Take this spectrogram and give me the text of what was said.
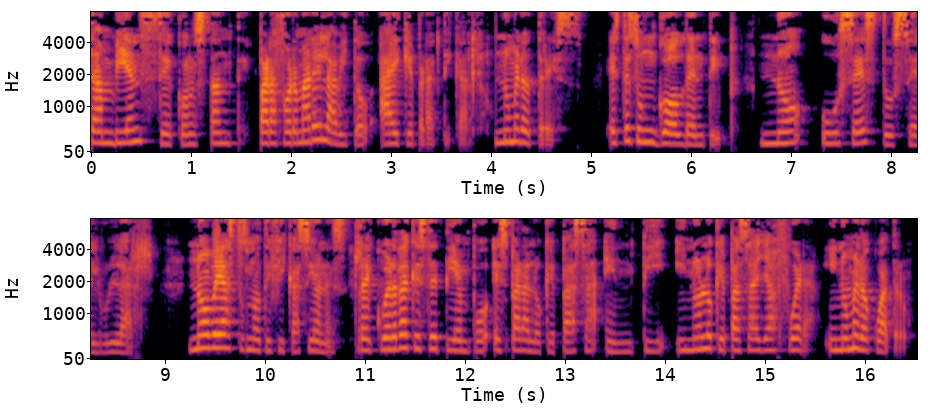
También sé constante. Para formar el hábito hay que practicarlo. Número 3. Este es un golden tip. No uses tu celular. No veas tus notificaciones. Recuerda que este tiempo es para lo que pasa en ti y no lo que pasa allá afuera. Y número 4.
